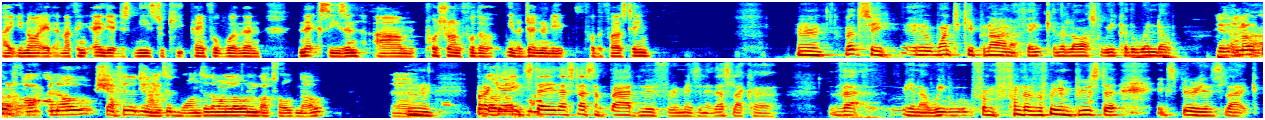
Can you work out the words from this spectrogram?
at United, and I think Elliott just needs to keep playing football, and then next season, um, push on for the you know genuinely for the first team. Mm, let's see. Uh, one to keep an eye on, I think, in the last week of the window. Yeah, I know. I know Sheffield United wanted him on loan and got told no. Um, Mm. But again, stay. That's that's a bad move for him, isn't it? That's like a that you know we from from the Rhian Brewster experience. Like,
